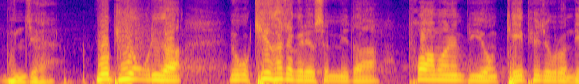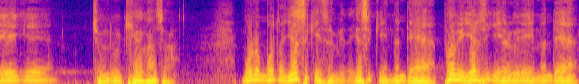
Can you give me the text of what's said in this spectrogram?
문제. 요 비용 우리가 요거 기억하자 그랬습니다. 포함하는 비용 대표적으로 4개 정도를 기억하자. 물론 모두 6개 있습니다. 6개 있는데, 법에 6개 열거되어 있는데,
